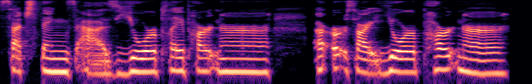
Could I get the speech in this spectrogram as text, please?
such things as your play partner, or, or sorry, your partner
